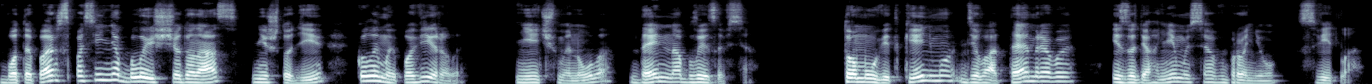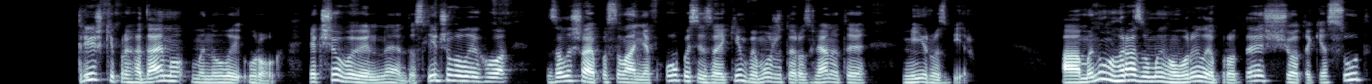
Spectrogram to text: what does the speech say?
бо тепер спасіння ближче до нас, ніж тоді, коли ми повірили. Ніч минула, день наблизився. Тому відкиньмо діла темряви і зодягнімося в броню світла. Трішки пригадаємо минулий урок. Якщо ви не досліджували його, залишаю посилання в описі, за яким ви можете розглянути мій розбір. А минулого разу ми говорили про те, що таке суд,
